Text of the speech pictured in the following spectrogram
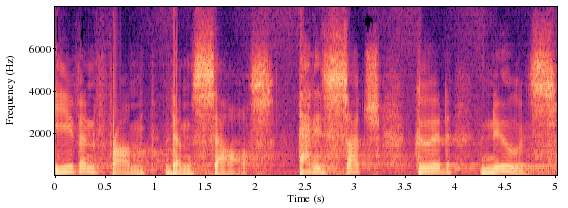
even from themselves. That is such good news.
